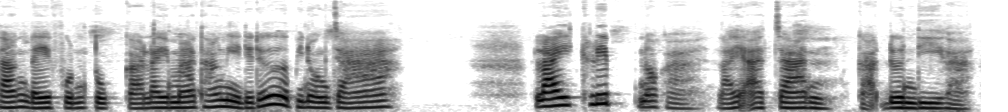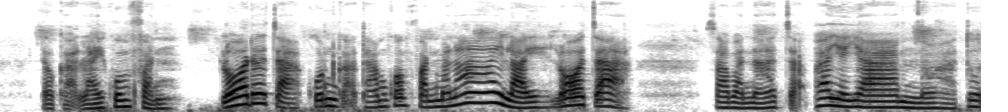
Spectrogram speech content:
ทางใดฝนตกกะไหลมาทางนี้เด้อพี่น้องจ้า หลายคลิปเนาะค่ะหลายอาจารย์กะเดินดีค่ะแล้วก็หลายความฝันรอเด้อจ้ะคนกะทำความฝันมาหลายหลายรอจ้าสาวนาจะพยายามเนาะค่ะตัว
